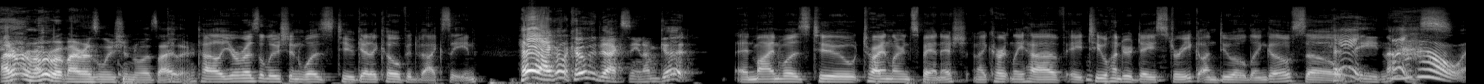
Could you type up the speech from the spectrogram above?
I don't remember what my resolution was either. Kyle, your resolution was to get a COVID vaccine, Hey, I got a COVID vaccine. I'm good. and mine was to try and learn Spanish. And I currently have a 200 day streak on Duolingo, so Hey, nice. Wow.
